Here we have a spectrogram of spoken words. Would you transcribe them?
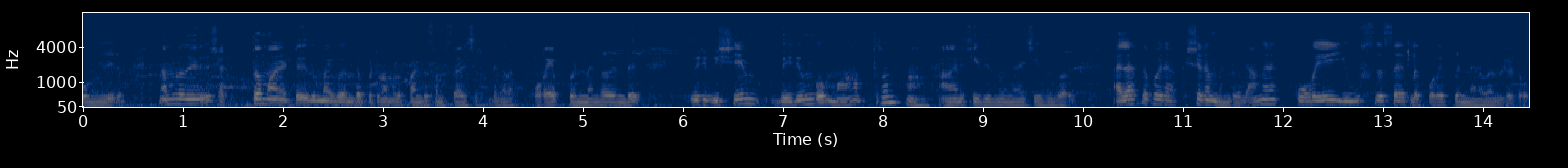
പൊങ്ങി വരും. നമ്മളിത് ശക്തമായിട്ട് ഇതുമായി ബന്ധപ്പെട്ട് നമ്മൾ പണ്ട് സംസാരിച്ചിട്ടുണ്ടെങ്കിൽ കുറേ പെണ്ണുങ്ങളുണ്ട്. ഒരു വിഷയം വരുമ്പോൾ മാത്രം ആ അങ്ങനെ ചെയ്തിരുന്നു ഇങ്ങനെ ചെയ്തെന്ന് പറയും. അല്ലാത്തപ്പോൾ ഒരു അക്ഷരം വേണ്ടില്ല അങ്ങനെ കുറേ യൂസ്ലെസ് ആയിട്ടുള്ള കുറേ പെണ്ണുങ്ങളുണ്ട് കേട്ടോ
